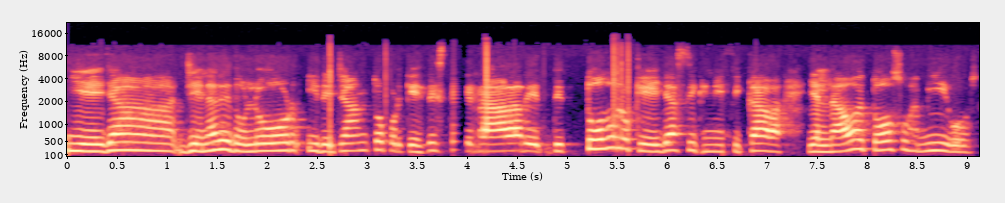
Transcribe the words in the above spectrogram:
y ella llena de dolor y de llanto porque es desterrada de, todo lo que ella significaba. Y al lado de todos sus amigos,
